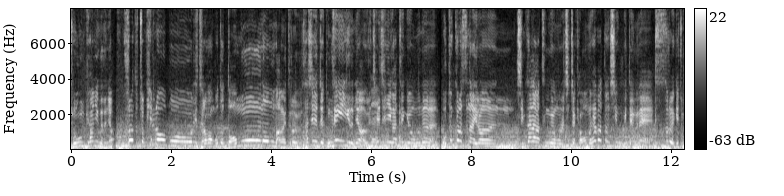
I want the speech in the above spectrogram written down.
좋은 편이거든요. 프런트 쪽 필러볼이 들어간 것도 너무너무 마음에 들어요. 사실 이제 동생이거든요. 우리 네. 재진이 같은 경우는 모토크로스나 이런 짐카나 같은 경우를 직접 경험을 해봤던 친구기 때문에 스스로 이렇게 좀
